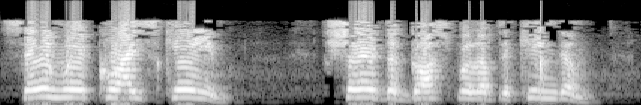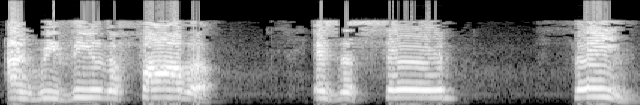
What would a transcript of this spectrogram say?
Same way Christ came. shared the gospel of the kingdom, and revealed the Father is the same thing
